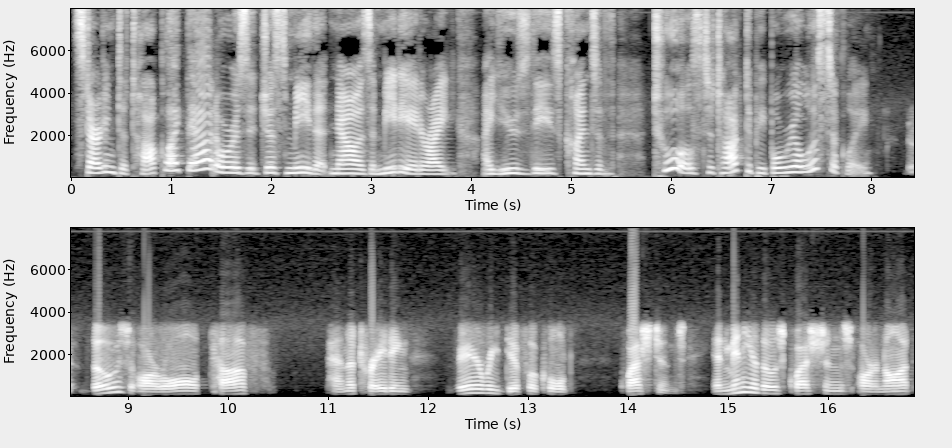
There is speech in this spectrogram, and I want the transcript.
starting to talk like that or is it just me that now as a mediator I I use these kinds of tools to talk to people realistically? Those are all tough, penetrating, very difficult questions. And many of those questions are not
